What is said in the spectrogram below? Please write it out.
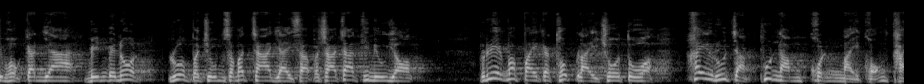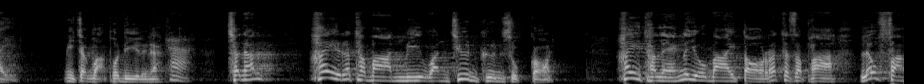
26 กันยาบินไปโน่น ร่วมประชุมสมัชชาใหญ่สหประชาชาติที่นิวยอร์กเรียกว่าไปกระทบไหลโชว์ตัว ให้รู้จักผู้นำคนใหม่ของไทย นี่จังหวะพอดีเลยนะค่ะ ฉะนั้นให้รัฐบาลมีวันชื่นคืนสุขก่อน ให้ถแถลงนโยบายต่อรัฐสภาแล้วฟัง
